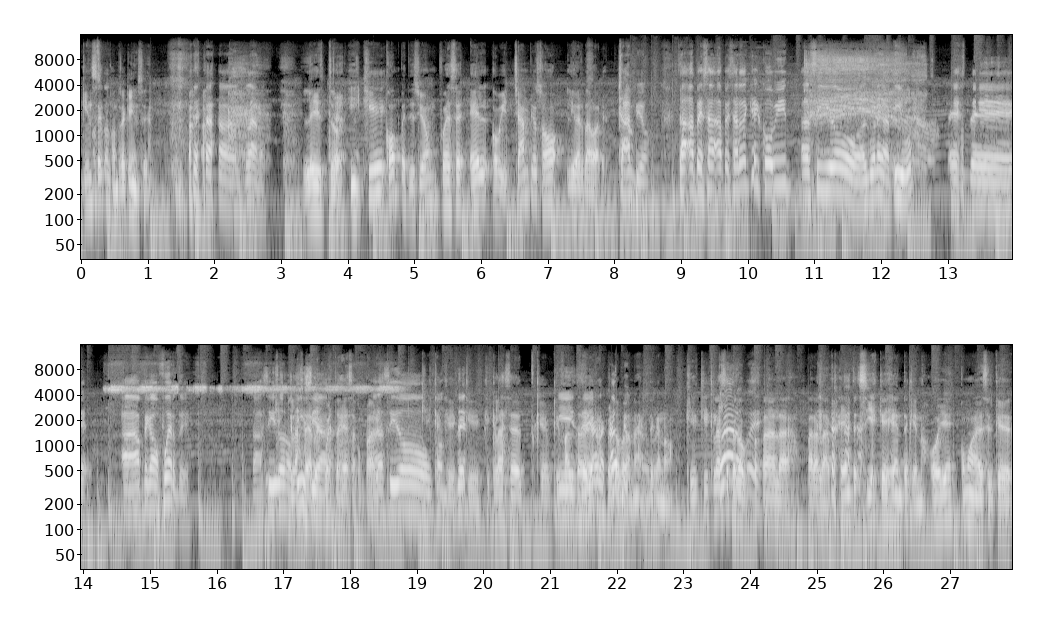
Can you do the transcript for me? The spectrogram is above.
15 contra 15. claro. Listo. ¿Y qué competición fuese el COVID? ¿Champions o Libertadores? Champions. a, pesar, a pesar de que el COVID ha sido algo negativo, este, ha pegado fuerte. Ha sido ¿Qué noticia. clase de respuesta es esa, compadre? Ha sido. ¿Qué, qué, qué- qué clase, qué, falta de respeto para la gente que no? ¿Qué, clase, Claro, pero pues. para la, para la gente, si es que hay gente que nos oye, ¿cómo vas a decir que,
